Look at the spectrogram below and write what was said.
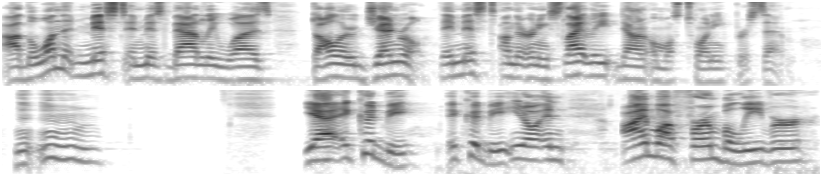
Uh, the one that missed and missed badly was Dollar General. They missed on their earnings slightly, down almost 20%. Mm-mm. Yeah, it could be. It could be. You know, and I'm a firm believer,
